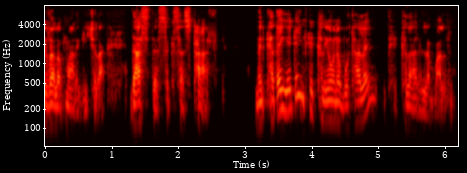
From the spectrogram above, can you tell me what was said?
ዲቨሎፕ ማድረግ ይችላል ዳስ ደ ሰክሰስ ፓት ምን ከጠየቀኝ ትክክል የሆነ ቦታ ላይ ትክክል አይደለም ማለት ነው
